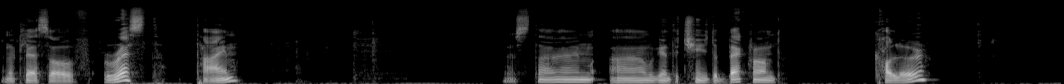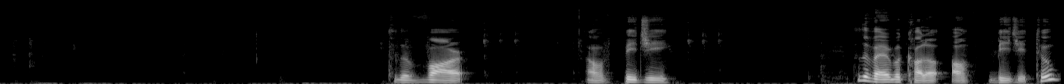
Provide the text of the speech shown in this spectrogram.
and the class of rest time. Rest time uh, we're going to change the background color to the var of bg to the variable color of bg2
